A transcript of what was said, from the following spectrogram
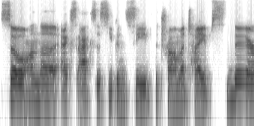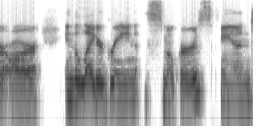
So on the x-axis, you can see the trauma types. There are in the lighter green smokers and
